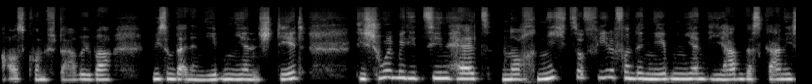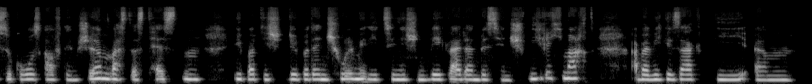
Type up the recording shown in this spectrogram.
Auskunft darüber, wie es um deine Nebennieren steht. Die Schulmedizin hält noch nicht so viel von den Nebennieren. Die haben das gar nicht so groß auf dem Schirm, was das Testen über, die, über den schulmedizinischen Weg leider ein bisschen schwierig macht. Aber wie gesagt, die ähm,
